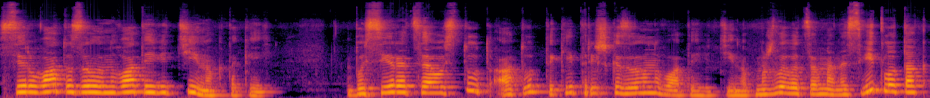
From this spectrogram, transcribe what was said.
сірувато-зеленуватий відтінок такий. Бо сіре це ось тут, а тут такий трішки зеленуватий відтінок. Можливо, це в мене світло так,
